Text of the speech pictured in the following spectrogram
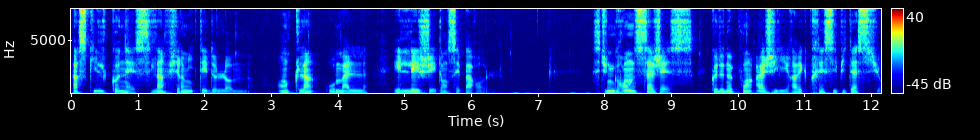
parce qu'ils connaissent l'infirmité de l'homme, enclin au mal et léger dans ses paroles. C'est une grande sagesse que de ne point agir avec précipitation,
